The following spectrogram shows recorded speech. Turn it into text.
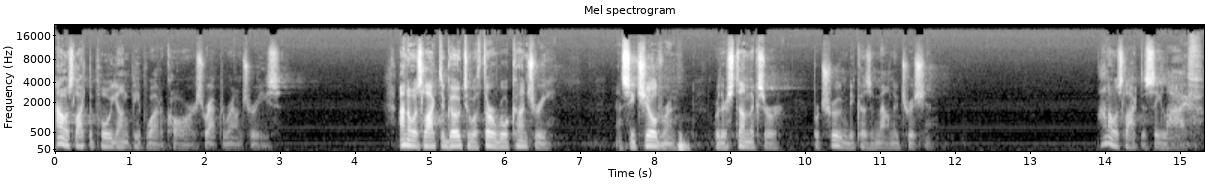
I always like to pull young people out of cars wrapped around trees. I know it's like to go to a third world country and see children where their stomachs are protruding because of malnutrition. I know it's like to see life.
